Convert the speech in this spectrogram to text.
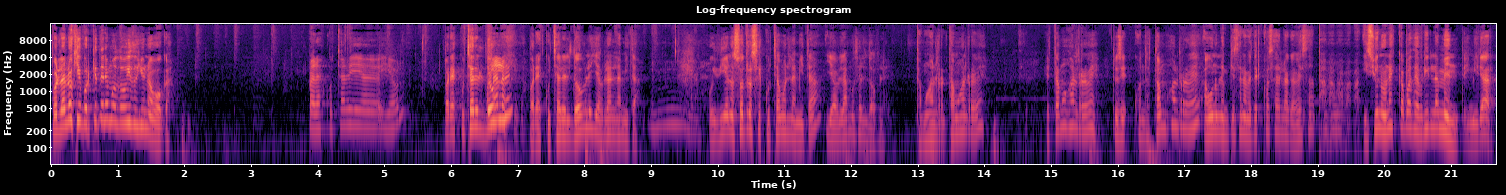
Por la lógica, ¿por qué tenemos dos oídos y una boca? para escuchar y, y hablar. Para escuchar el Por doble, para escuchar el doble y hablar la mitad. Mm, Hoy día nosotros escuchamos la mitad y hablamos el doble. Estamos al, estamos al revés. Estamos al revés. Entonces, cuando estamos al revés, a uno le empiezan a meter cosas en la cabeza. pa, pa, pa, pa, pa. Y si uno no es capaz de abrir la mente y mirar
